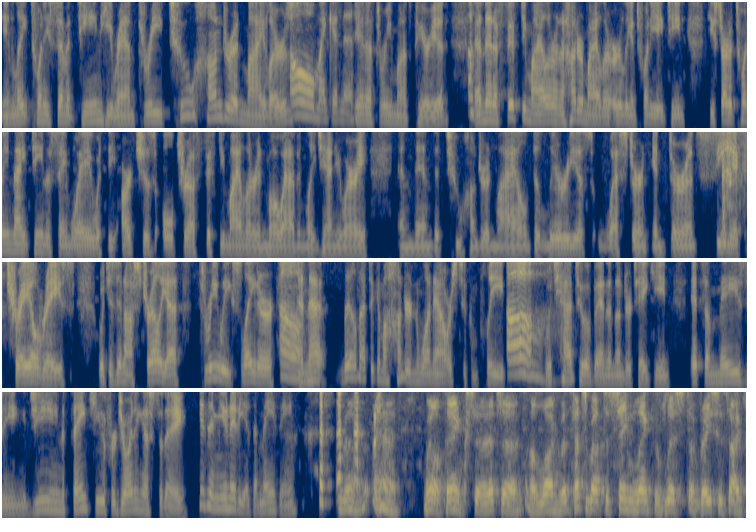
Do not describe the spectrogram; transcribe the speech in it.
In late 2017, he ran three 200 milers Oh, my goodness. in a three month period. Oh. And then a 50 miler and a 100 miler early in 2018. He started 2019 the same way with the Arches Ultra 50 miler in Moab in late January. And then the 200 mile Delirious Western Endurance Scenic Trail Race, which is in Australia three weeks later. oh. And that, Lil, that took him 101 hours to complete. oh. Which had to have been an undertaking. It's amazing. Gene, thank you for joining us today. his immunity is amazing. well, well, thanks. Uh, that's a, a long list. That's about the same length of list of races I've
